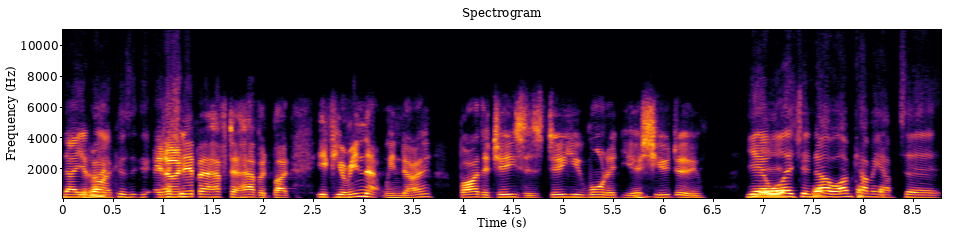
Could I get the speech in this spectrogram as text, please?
No, you're don't- right. Because You don't ever have to have it. But if you're in that window, by the Jesus, do you want it? Yes, you do. Yeah, well, Yeah, as you know, I'm coming up to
